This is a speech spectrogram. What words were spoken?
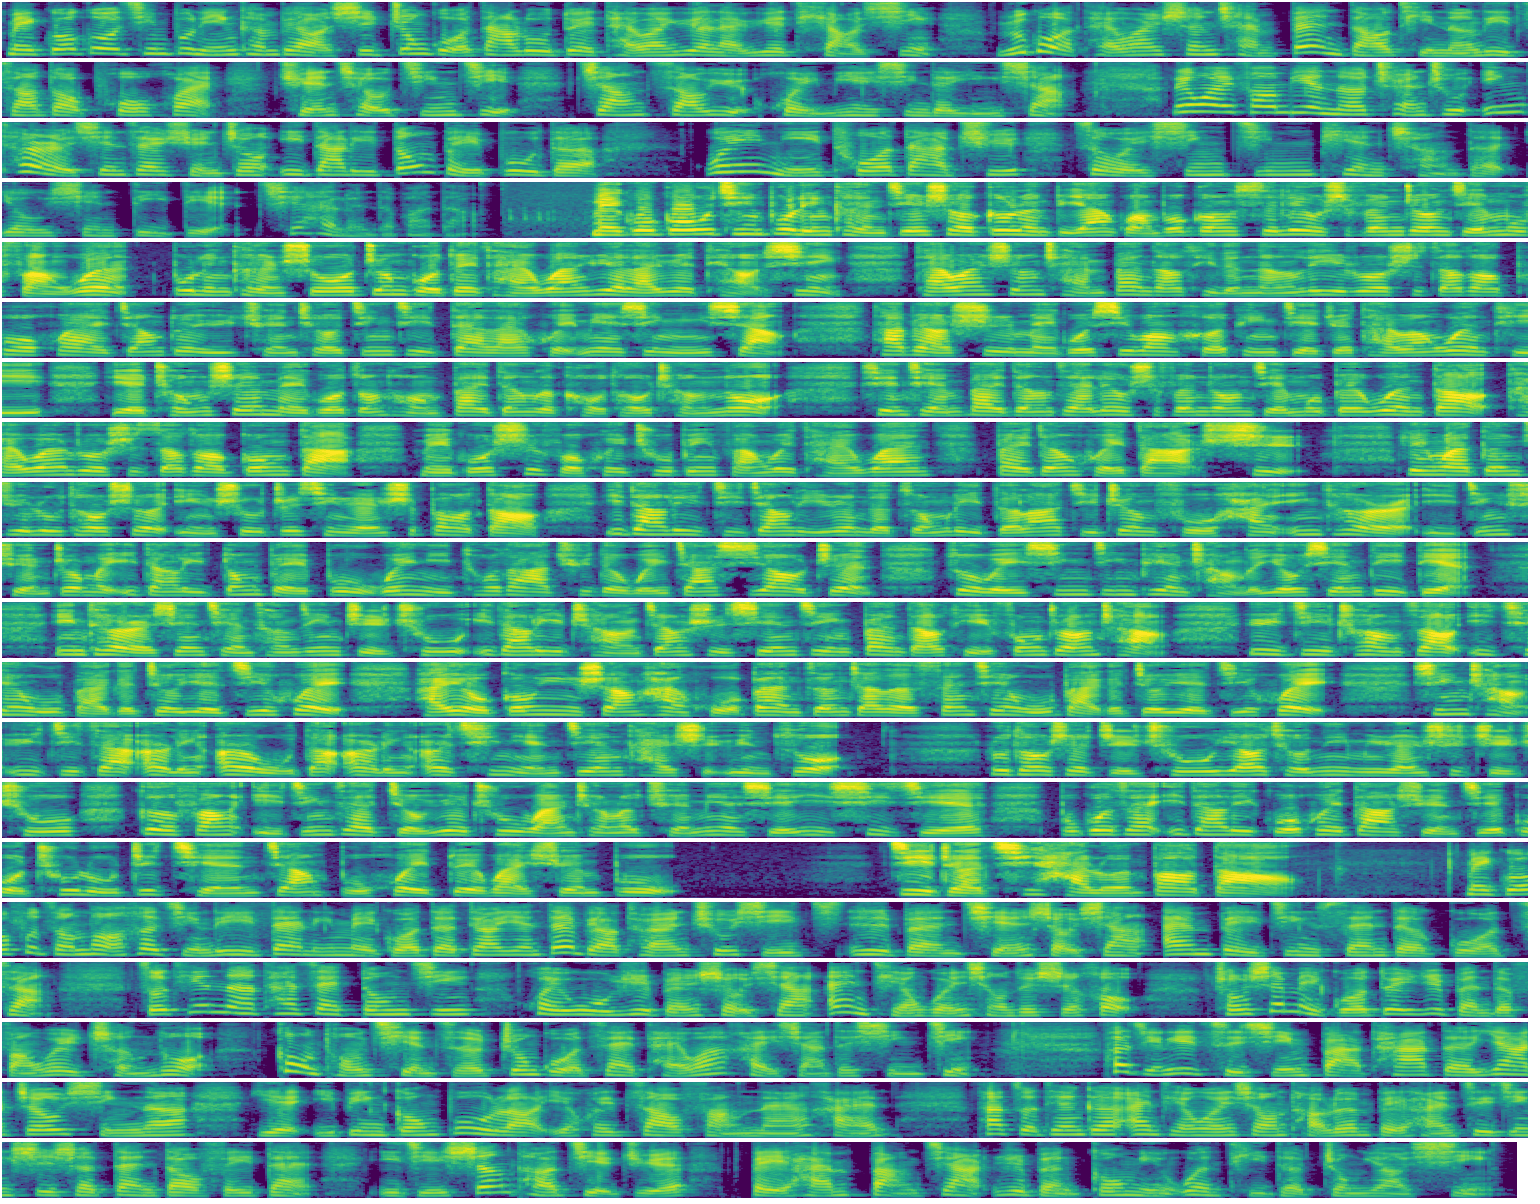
美国国务卿布林肯表示，中国大陆对台湾越来越挑衅，如果台湾生产半导体能力遭到破坏，全球经济将遭遇毁灭性的影响。另外一方面呢，传出英特尔现在选中意大利东北部的威尼托大区作为新晶片厂的优先地点。齐海伦的报道。美国国务卿布林肯接受哥伦比亚广播公司六十分钟节目访问。布林肯说：“中国对台湾越来越挑衅，台湾生产半导体的能力若是遭到破坏，将对于全球经济带来毁灭性影响。”他表示，美国希望和平解决台湾问题，也重申美国总统拜登的口头承诺。先前，拜登在六十分钟节目被问到台湾若是遭到攻打，美国是否会出兵防卫台湾？拜登回答是。另外，根据路透社引述知情人士报道，意大利即将离任的总。总理德拉吉政府和英特尔已经选中了意大利东北部威尼托大区的维加西奥镇作为新晶片厂的优先地点。英特尔先前曾经指出，意大利厂将是先进半导体封装厂，预计创造一千五百个就业机会，还有供应商和伙伴增加了三千五百个就业机会。新厂预计在二零二五到二零二七年间开始运作。路透社指出，要求匿名人士指出，各方已经在九月初完成了全面协议细节。不过，在意大利国会大选结果出炉之前，将不会对外宣布。记者戚海伦报道。美国副总统贺锦丽带领美国的吊唁代表团出席日本前首相安倍晋三的国葬。昨天呢，他在东京会晤日本首相岸田文雄的时候，重申美国对日本的防卫承诺，共同谴责中国在台湾海峡的行径。贺锦丽此行把他的亚洲行呢也一并公布了，也会造访南韩。他昨天跟岸田文雄讨论北韩最近试射弹道飞弹，以及商讨解决北韩绑架日本公民问题的重要性。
